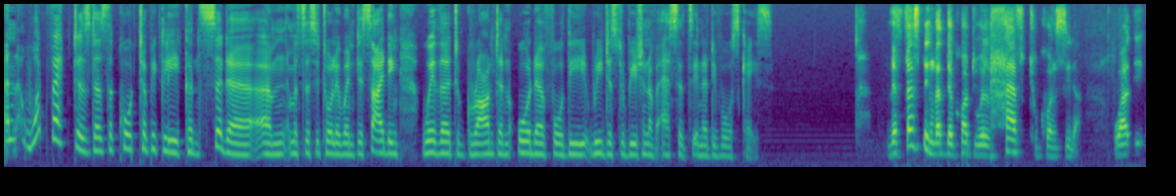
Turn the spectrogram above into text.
And what factors does the court typically consider, um, Mr. Sithole, when deciding whether to grant an order for the redistribution of assets in a divorce case? The first thing that the court will have to consider well, it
